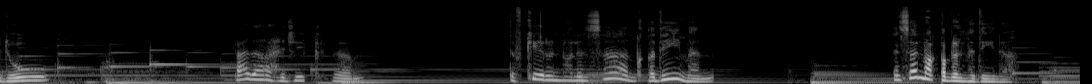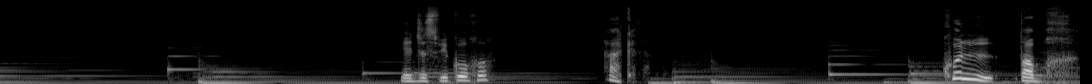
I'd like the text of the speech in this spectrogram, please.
هدوء. بعدها راح يجيك تفكير إنه الإنسان قديما إنسان ما قبل المدينة. يجلس في كوخه؟ هكذا. كل طبخ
